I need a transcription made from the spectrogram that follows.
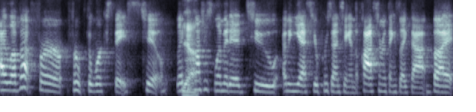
I love that for for the workspace too. Like yeah. it's not just limited to I mean yes, you're presenting in the classroom and things like that, but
